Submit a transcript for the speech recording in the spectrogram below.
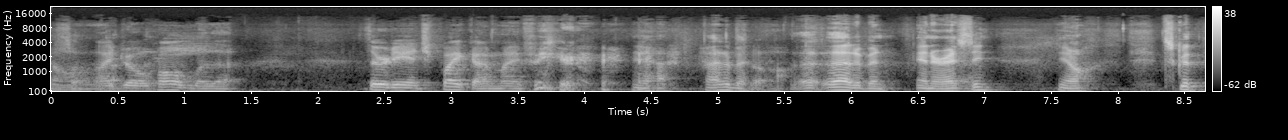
Oh. So I drove home with a 30-inch pike on my finger. Yeah, that'd have been So- that- that'd have been interesting. You know, it's good.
